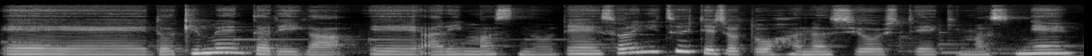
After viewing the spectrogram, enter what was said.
えー、ドキュメンタリーが、えー、ありますので、それについてちょっとお話をしていきますね。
